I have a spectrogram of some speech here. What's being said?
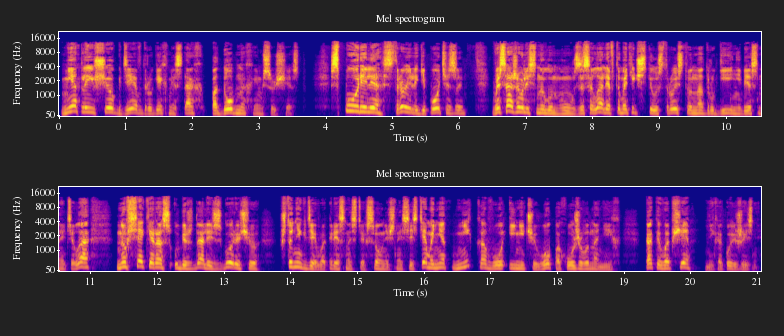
нет ли еще где в других местах подобных им существ. Спорили, строили гипотезы, высаживались на Луну, засылали автоматические устройства на другие небесные тела, но всякий раз убеждались с горечью, что нигде в окрестностях Солнечной системы нет никого и ничего похожего на них, как и вообще никакой жизни.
